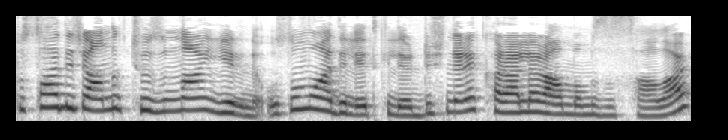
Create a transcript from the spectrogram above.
Bu sadece anlık çözümler yerine uzun vadeli etkileri düşünerek kararlar almamızı sağlar.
